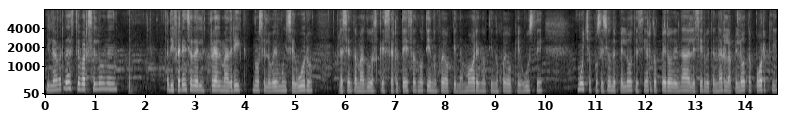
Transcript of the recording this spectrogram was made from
Y la verdad este Barcelona a diferencia del Real Madrid, no se lo ve muy seguro, presenta más dudas que certezas, no tiene un juego que enamore, no tiene un juego que guste, mucha posesión de pelota, es cierto, pero de nada le sirve tener la pelota porque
